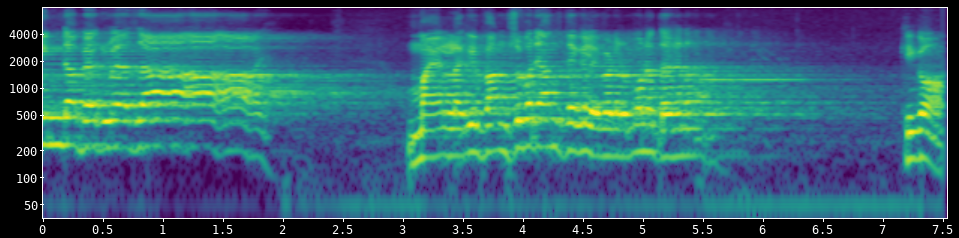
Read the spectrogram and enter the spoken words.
তিনটা ব্যাগ লয়ে যায়। মায়ের লাগে ফাংশু বাড়ি আনতে গেলে বেটার মনে থাকে না। কি কম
